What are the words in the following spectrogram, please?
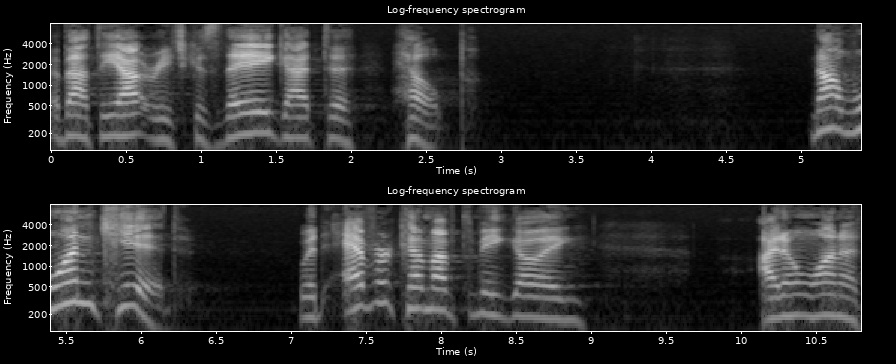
about the outreach because they got to help. Not one kid would ever come up to me going, I don't want to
